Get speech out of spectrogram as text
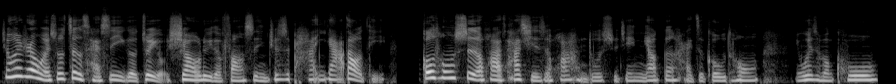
就会认为说这个才是一个最有效率的方式。你就是怕压到底。沟通式的话，它其实花很多时间。你要跟孩子沟通，你为什么哭？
